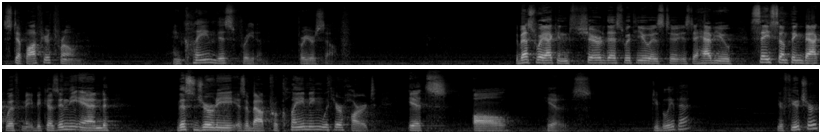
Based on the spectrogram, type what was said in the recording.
step off your throne, and claim this freedom for yourself. The best way I can share this with you is to, is to have you say something back with me, because in the end, this journey is about proclaiming with your heart, it's all His. Do you believe that? Your future?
